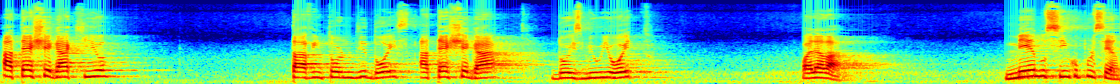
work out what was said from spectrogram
até chegar aqui, ó. Estava em torno de 2, até chegar 2008. Olha lá. Menos 5%.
